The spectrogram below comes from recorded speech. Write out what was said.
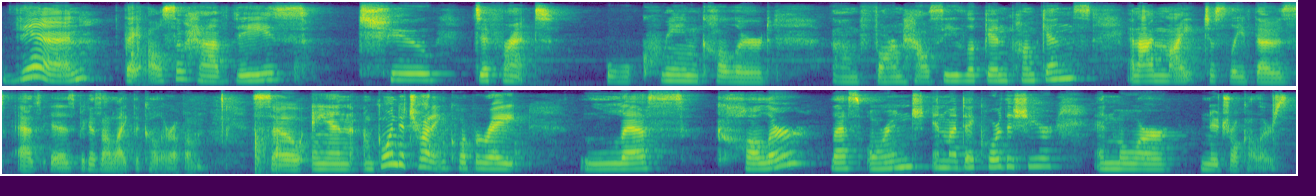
Then they also have these two different cream colored um, farmhousey looking pumpkins and I might just leave those as is because I like the color of them. So, and I'm going to try to incorporate less color, less orange in my decor this year and more neutral colors.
